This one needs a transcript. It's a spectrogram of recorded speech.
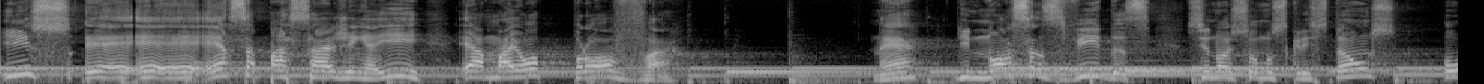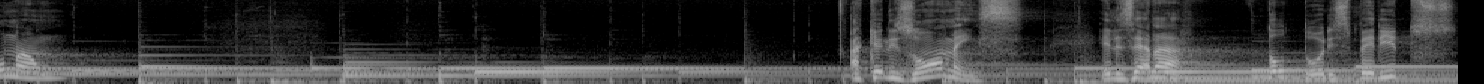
Isso, é, é, é, essa passagem aí é a maior prova, né, de nossas vidas, se nós somos cristãos ou não. aqueles homens, eles eram doutores, peritos,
